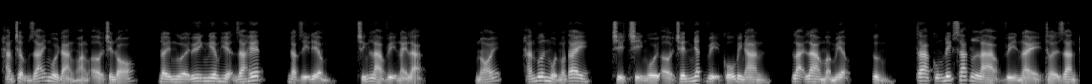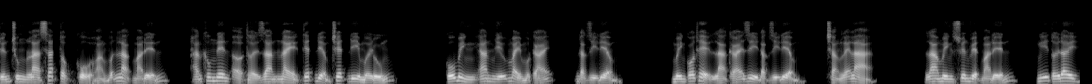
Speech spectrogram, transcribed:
hắn chậm rãi ngồi đàng hoàng ở trên đó, đầy người uy nghiêm hiện ra hết, đặc dị điểm chính là vị này lạc. Nói, hắn vươn một ngón tay, chỉ chỉ ngồi ở trên nhất vị cố bình an, lại là mở miệng ừ m ta cũng đích xác là vì này thời gian tuyến trung la sát tộc cổ hoàng vẫn lạc mà đến, hắn không nên ở thời gian này tiết điểm chết đi mới đúng. Cố bình an nhữ mày một cái, đặc dị điểm? Mình có thể là cái gì đặc dị điểm? Chẳng lẽ là là mình xuyên việt mà đến? Nghĩ tới đây,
